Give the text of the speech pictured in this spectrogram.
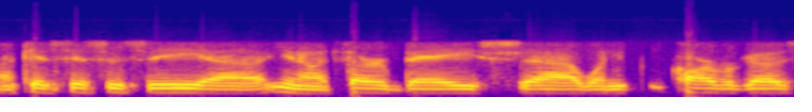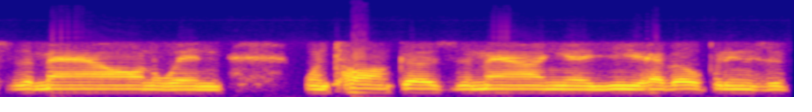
uh, consistency. Uh, you know, at third base, uh, when Carver goes to the mound, when when Tonk goes to the mound, you know, you have openings at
